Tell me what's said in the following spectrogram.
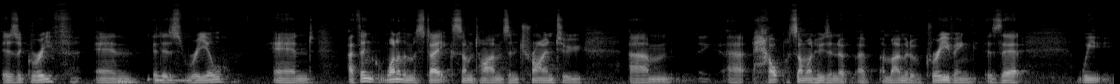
is a grief and it is real. And I think one of the mistakes sometimes in trying to um, uh, help someone who's in a, a, a moment of grieving is that we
